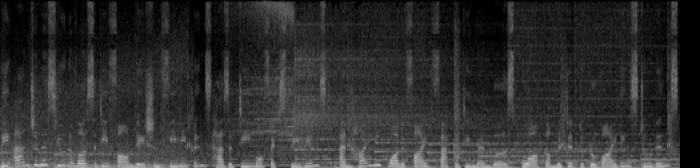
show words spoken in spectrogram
The Angeles University Foundation Philippines has a team of experienced and highly qualified faculty members who are committed to providing students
